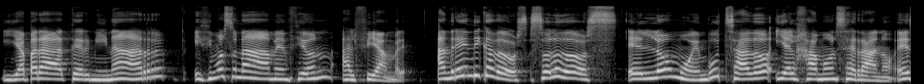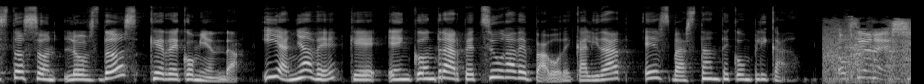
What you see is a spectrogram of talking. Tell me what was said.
Y ya para terminar, hicimos una mención al fiambre. Andrea indica dos, solo dos, el lomo embuchado y el jamón serrano. Estos son los dos que recomienda. Y añade que encontrar pechuga de pavo de calidad es bastante complicado. Opciones.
